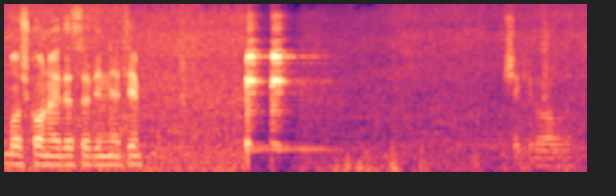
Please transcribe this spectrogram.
Boş kornayı da size dinleteyim. Bu şekilde oldu.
